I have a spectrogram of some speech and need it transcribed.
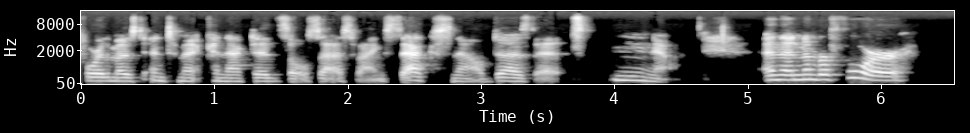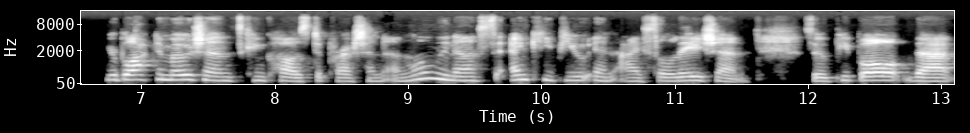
for the most intimate connected soul satisfying sex now does it? No. And then number four your blocked emotions can cause depression and loneliness and keep you in isolation. So people that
